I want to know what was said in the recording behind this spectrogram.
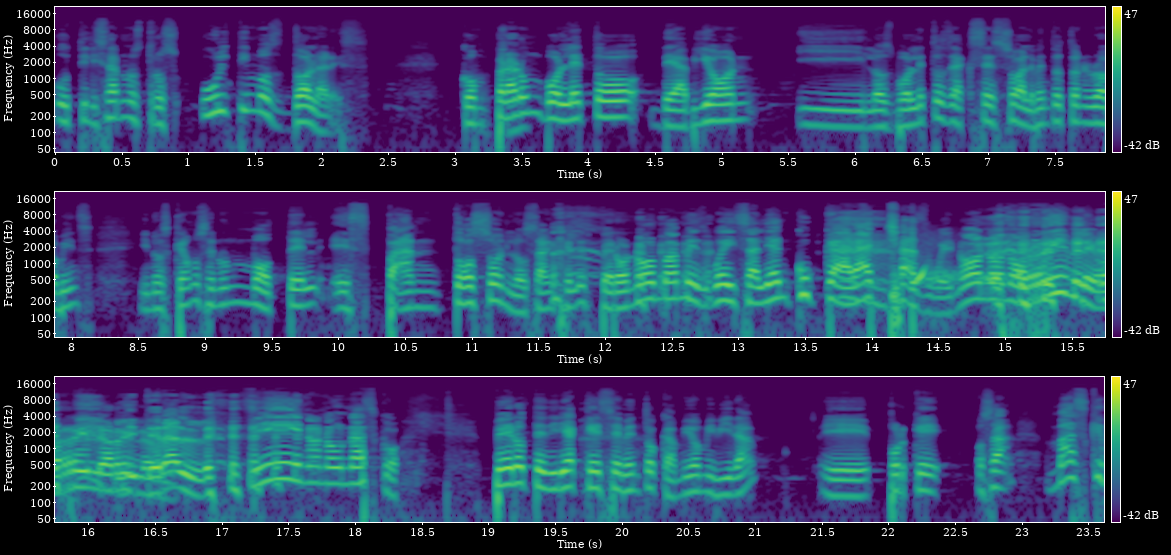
utilizar nuestros últimos dólares, comprar un boleto de avión y los boletos de acceso al evento de Tony Robbins y nos quedamos en un motel espantoso en Los Ángeles, pero no mames, güey, salían cucarachas, güey. No, no, no, horrible, horrible, horrible. Literal. horrible. Sí, no, no, un asco. Pero te diría que ese evento cambió mi vida eh, porque, o sea, más que,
